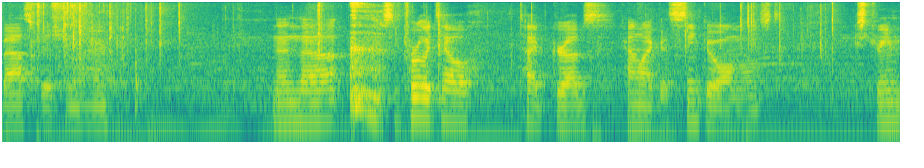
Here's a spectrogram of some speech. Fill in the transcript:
bass fishing there. And then uh, some twirly tail type grubs, kind of like a Senko almost extreme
